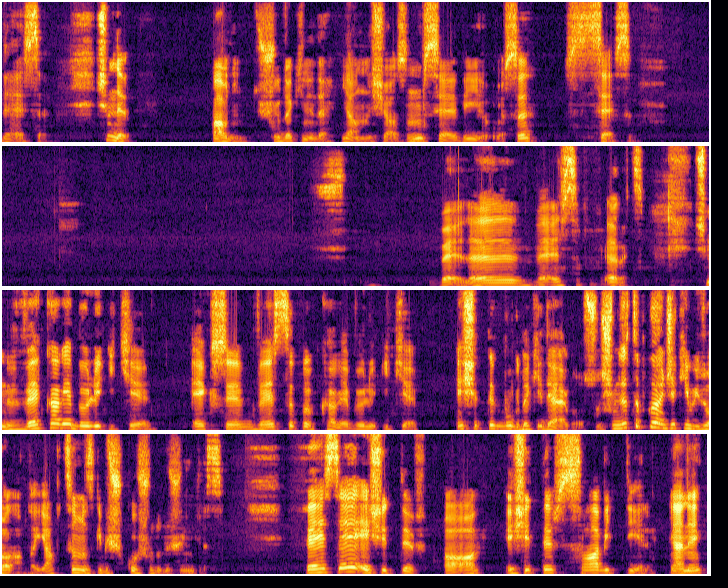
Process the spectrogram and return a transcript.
ds. Şimdi pardon şuradakini de yanlış yazdım. S değil orası. S0. V ile V0. Evet. Şimdi V kare bölü 2 eksi V0 kare bölü 2 eşittir buradaki değer olsun. Şimdi tıpkı önceki videolarda yaptığımız gibi şu koşulu düşüneceğiz. Fs eşittir A eşittir sabit diyelim. Yani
